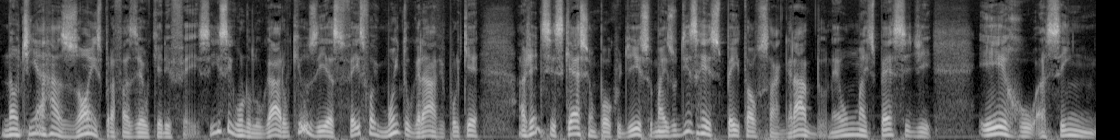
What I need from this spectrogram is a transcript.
não tinha razões para fazer o que ele fez. E, em segundo lugar, o que Uzias fez foi muito grave, porque a gente se esquece um pouco disso, mas o desrespeito ao sagrado, né, uma espécie de erro assim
